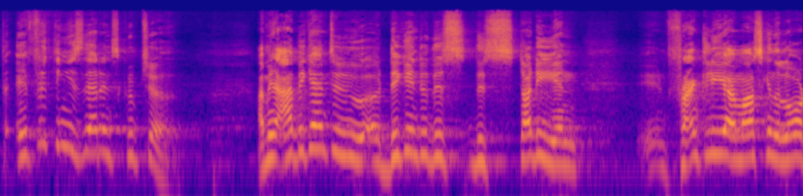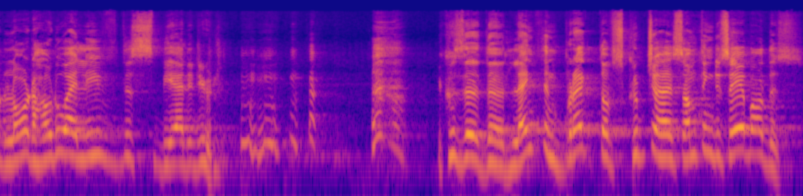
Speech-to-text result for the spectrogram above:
The- everything is there in Scripture. I mean, I began to uh, dig into this, this study, and, and frankly, I'm asking the Lord, Lord, how do I leave this beatitude? Because the, the length and breadth of Scripture has something to say about this.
